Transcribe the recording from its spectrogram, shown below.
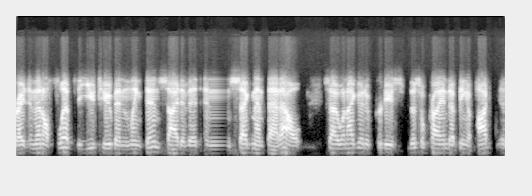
right? And then I'll flip the YouTube and LinkedIn side of it and segment that out. So when I go to produce, this will probably end up being a pod, a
